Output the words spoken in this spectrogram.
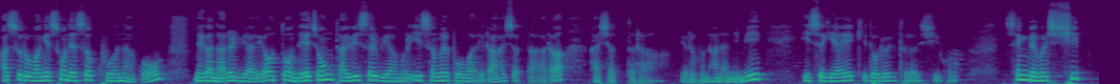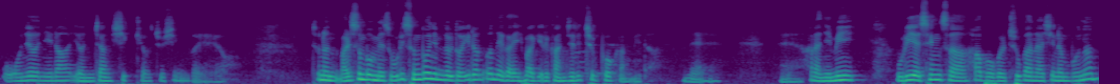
아수르 왕의 손에서 구원하고 내가 나를 위하여 또 내 종 다윗을 위함으로 이 성을 보호하리라 하셨다라 하셨더라. 여러분 하나님이 히스기야의 기도를 들으시고 생명을 15년이나 연장시켜 주신 거예요. 저는 말씀 보면서 우리 성도님들도 이런 은혜가 임하기를 간절히 축복합니다. 네. 네. 하나님이 우리의 생사 하복을 주관하시는 분은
